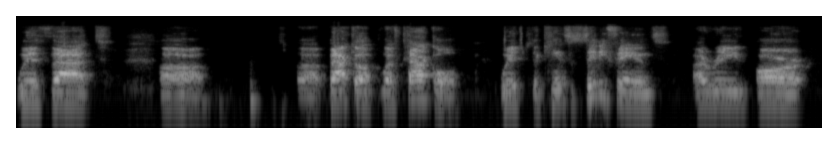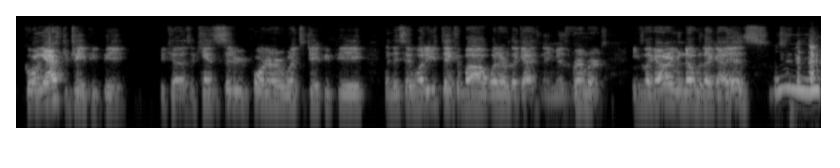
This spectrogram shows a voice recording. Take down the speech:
with that uh, uh, backup left tackle, which the Kansas City fans, I read, are going after JPP because the Kansas City reporter went to JPP and they said, What do you think about whatever the guy's name is, Remmers? He's like, I don't even know who that guy is.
